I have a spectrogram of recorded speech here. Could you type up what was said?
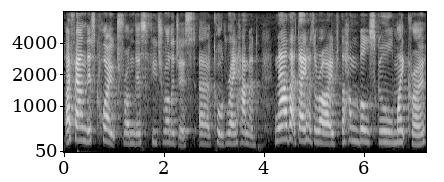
I found this quote from this futurologist uh, called Ray Hammond. Now that day has arrived, the humble school micro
